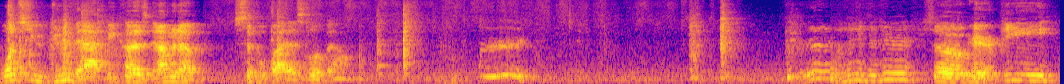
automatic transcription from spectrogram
once you do that, because, and I'm going to simplify this a little bit. So here, P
